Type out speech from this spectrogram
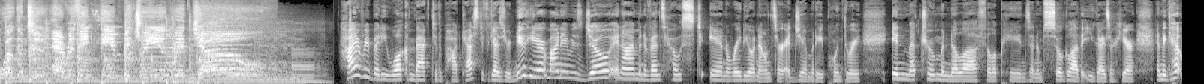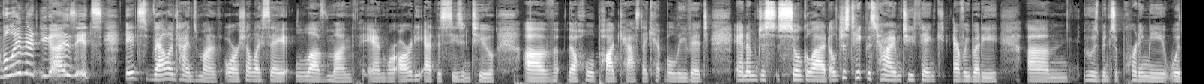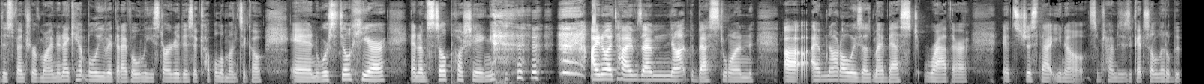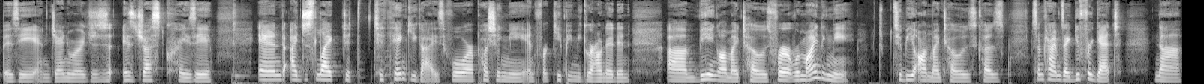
Welcome to Everything in Between with Joe. Hi, everybody. Welcome back to the podcast. If you guys are new here, my name is Joe, and I'm an events host and a radio announcer at Jam 8.3 in Metro Manila, Philippines. And I'm so glad that you guys are here. And I can't believe it, you guys. It's it's Valentine's month, or shall I say, Love Month, and we're already at the season two of the whole podcast. I can't believe it, and I'm just so glad. I'll just take this time to thank everybody um, who has been supporting me with this venture of mine. And I can't believe it that I've only started this a couple of months ago. And we're still here and I'm still pushing. I know at times I'm not the best one. Uh, I'm not always at my best, rather. It's just that, you know, sometimes it gets a little bit busy and January just is just crazy. And I just like to to thank you guys for pushing me and for keeping me grounded and um, being on my toes, for reminding me to be on my toes because sometimes I do forget na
